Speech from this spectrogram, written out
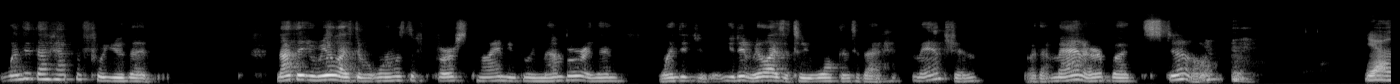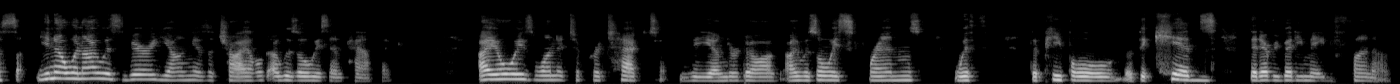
when did that happen for you? That not that you realized it, but when was the first time you can remember? And then when did you you didn't realize it till you walked into that mansion or that manor but still yes you know when i was very young as a child i was always empathic i always wanted to protect the underdog i was always friends with the people the kids that everybody made fun of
